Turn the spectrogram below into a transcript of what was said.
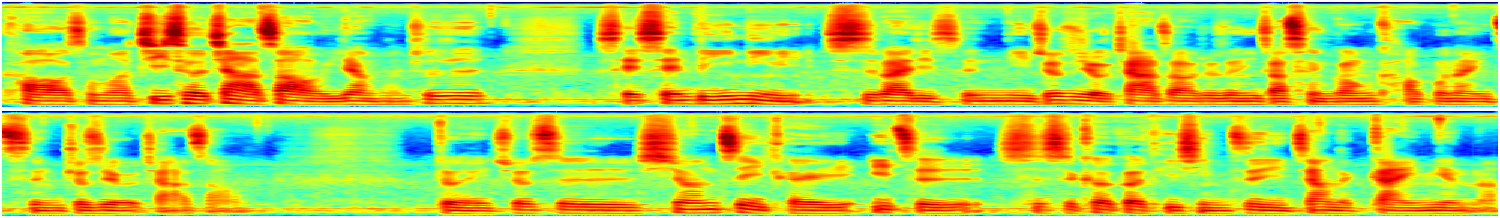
考什么机车驾照一样啊，就是谁谁理你失败几次，你就是有驾照，就是你只要成功考过那一次，你就是有驾照。对，就是希望自己可以一直时时刻刻提醒自己这样的概念嘛。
